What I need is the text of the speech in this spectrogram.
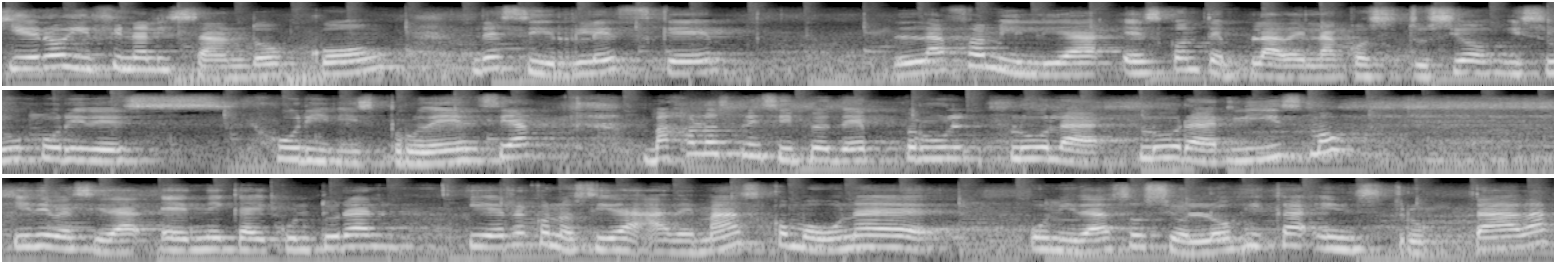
quiero ir finalizando con decirles que la familia es contemplada en la Constitución y su jurisprudencia bajo los principios de pluralismo y diversidad étnica y cultural y es reconocida además como una unidad sociológica instructada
